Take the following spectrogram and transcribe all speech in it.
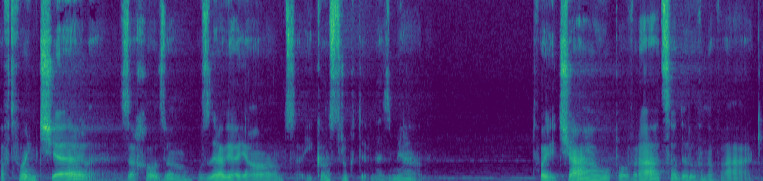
A w Twoim ciele zachodzą uzdrawiające i konstruktywne zmiany. Twoje ciało powraca do równowagi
